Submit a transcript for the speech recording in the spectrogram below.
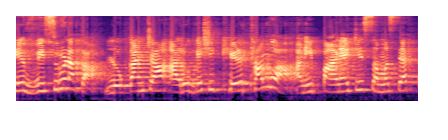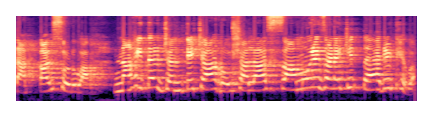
हे विसरू नका. लोकांच्या आरोग्याशी खेळ थांबवा आणि पाण्याची समस्या तात्काळ सोडवा. नाहीतर जनतेच्या रोषाला सामोरे जाण्याची तयारी ठेवा.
